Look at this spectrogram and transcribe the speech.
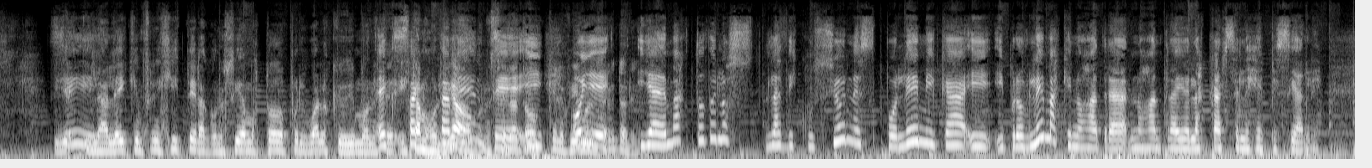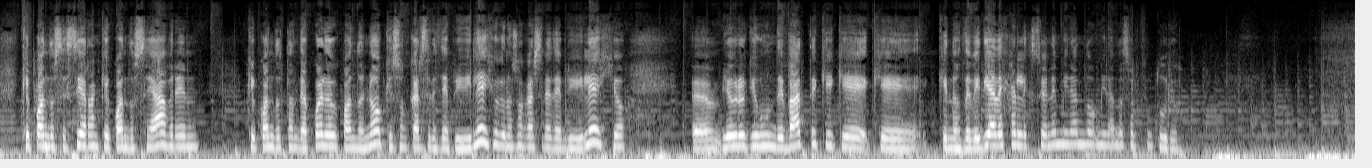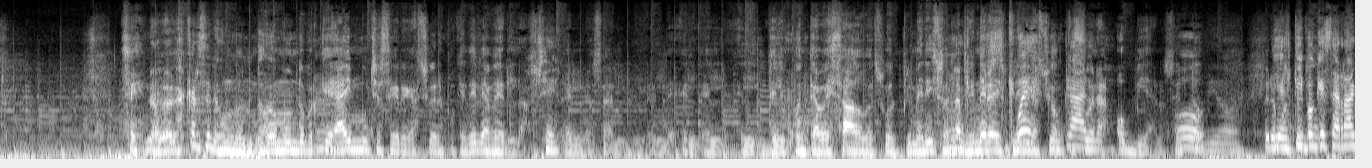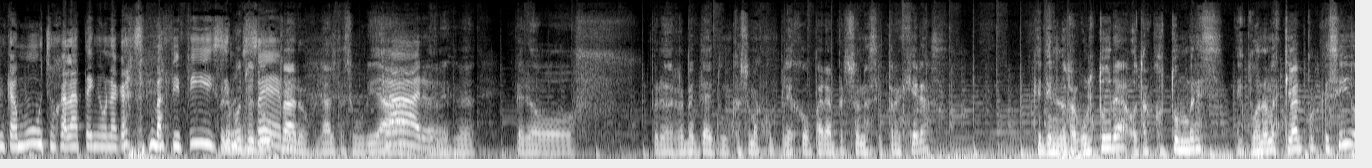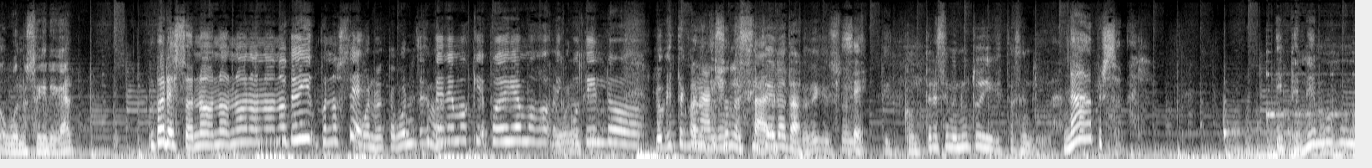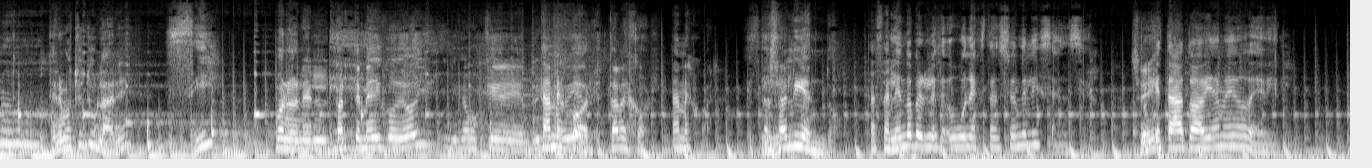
Y, la ley que infringiste la conocíamos todos por igual los que vivimos en este, y estamos obligados a conocer a todos quienes vivimos en el territorio. Y además todas las discusiones, polémicas y, problemas que nos, nos han traído las cárceles especiales, que cuando se cierran, que cuando se abren, que cuando están de acuerdo, que cuando no, que son cárceles de privilegio, que no son cárceles de privilegio. Eh, yo creo que es un debate que, que, que, que, nos debería dejar lecciones mirando, mirando hacia el futuro. Sí, no, lo de las cárceles es un mundo, es un mundo porque mm. hay muchas segregaciones, porque debe haberlas. Sí. El, o sea, el, delincuente avesado versus el primerizo es la primera discriminación que suena obvia, ¿no es cierto? Obvio. Pero y el tipo que se arranca mucho, ojalá tenga una cárcel más difícil. Pero no claro, la alta seguridad. Claro. Pero, pero de repente hay un caso más complejo para personas extranjeras que tienen otra cultura, otras costumbres. ¿Es bueno mezclar porque sí o bueno segregar? Por eso, no, no, no, no, no, te digo, pues no sé. Bueno, está bueno Tenemos que, podríamos discutirlo. Lo que está claro es que son las 7 de la tarde, que son con 13 minutos y que estás en duda. Nada personal. Y tenemos uno. Tenemos titulares. Sí. Bueno, en el parte eh. médico de hoy, digamos que está mejor. está mejor. Está mejor. Está saliendo. Está saliendo, pero hubo una extensión de licencia. ¿Sí? Porque estaba todavía medio débil.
